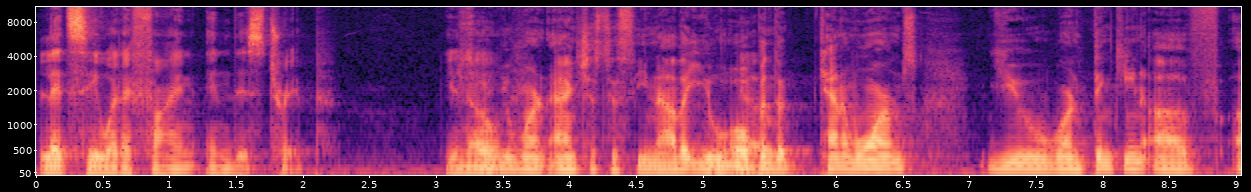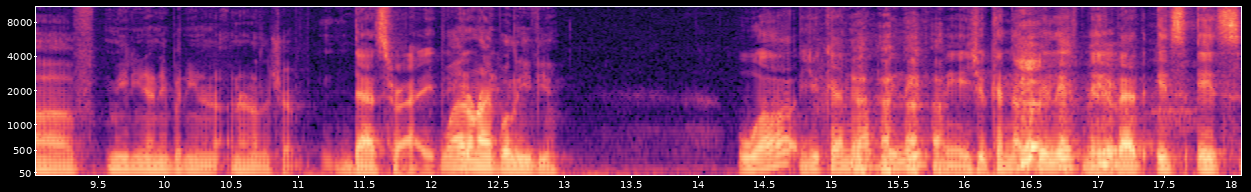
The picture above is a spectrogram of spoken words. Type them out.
let's see what I find in this trip. You know, So you weren't anxious to see. Now that you No. opened the can of worms, you weren't thinking of of meeting anybody in, on another trip. that's right. Why don't I believe you? Well, you cannot believe me. You cannot believe me, but it's it's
